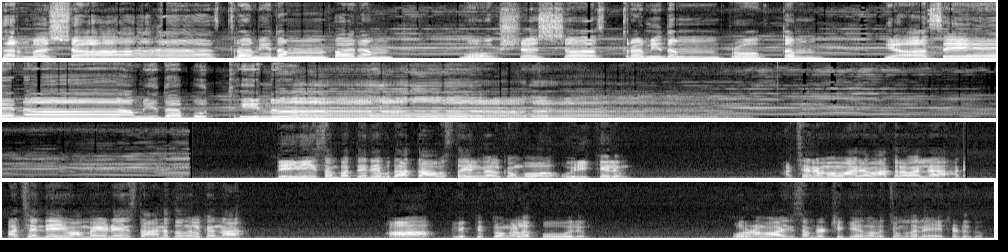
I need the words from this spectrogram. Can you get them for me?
ധർമ്മശാസ്ത്രമിദം പരം മോക്ഷശാസ്ത്രമിതം പ്രോക്തം. വ്യാസേനാമിതബുദ്ധിന. ദൈവീ സമ്പത്തിന്റെ ഉദാത്ത അവസ്ഥയിൽ നിൽക്കുമ്പോൾ ഒരിക്കലും അച്ഛനമ്മമാരെ മാത്രമല്ല അച്ഛന്റെയും അമ്മയുടെയും സ്ഥാനത്ത് നിൽക്കുന്ന ആ വ്യക്തിത്വങ്ങളെപ്പോലും പൂർണമായും സംരക്ഷിക്കുക എന്നുള്ള ചുമതല ഏറ്റെടുക്കും.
